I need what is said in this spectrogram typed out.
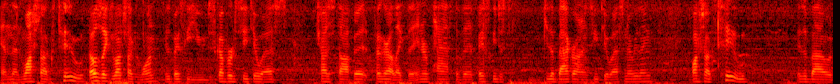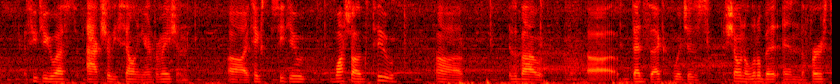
And then Watch Dogs 2, that was like Watch Dogs 1, is basically you discovered CTOS, try to stop it, figure out like the inner path of it, basically just get the background on CTOS and everything. Watch Dogs 2 is about CTOS actually selling your information uh, it takes CTO Watch Dogs 2 uh, is about uh, DedSec, which is shown a little bit in the first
